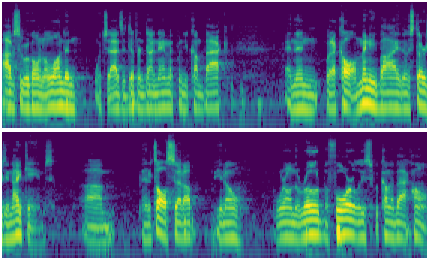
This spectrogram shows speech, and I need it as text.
Obviously, we're going to London, which adds a different dynamic when you come back. And then what I call a mini bye, those Thursday night games. Um, and it's all set up, you know, we're on the road before, at least we're coming back home.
